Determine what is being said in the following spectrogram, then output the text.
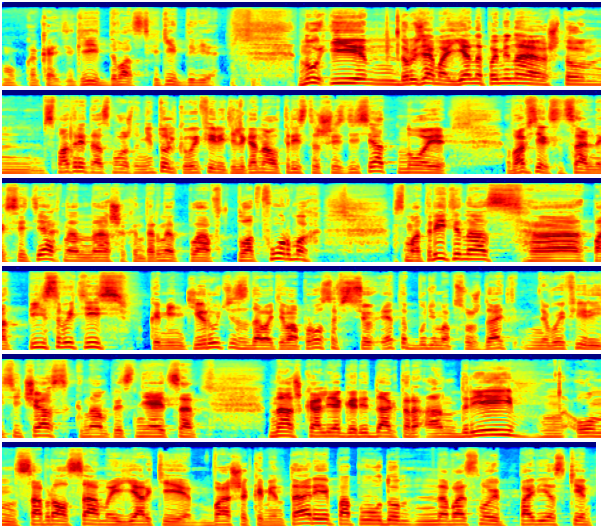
Ну, какая-то, какие 20, какие 2. Ну и, друзья мои, я напоминаю, что смотреть нас можно не только в эфире телеканал 360, но и во всех социальных сетях, на наших интернет-платформах. Смотрите нас, э, подписывайтесь, комментируйте, задавайте вопросы. Все это будем обсуждать в эфире. И сейчас к нам присоединяется наш коллега-редактор Андрей. Он собрал самые яркие ваши комментарии по поводу новостной повестки.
